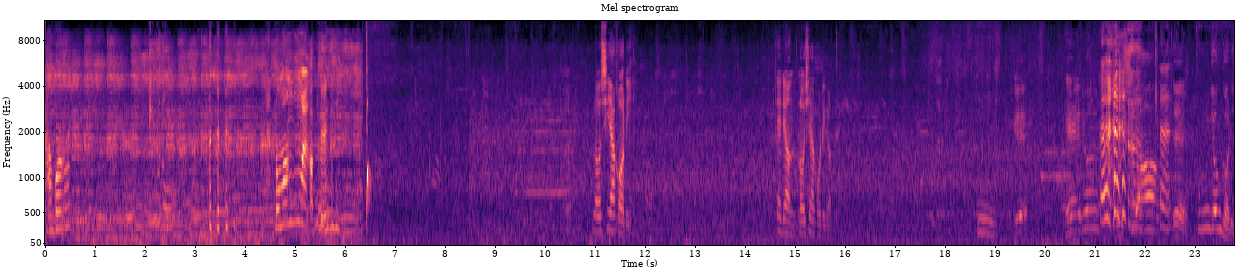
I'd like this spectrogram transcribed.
악어로? 띵구동 너무 한국말 같아 러시아 거리. 대련 러시아 거리 같아. 이게 대련 러시아 네, 풍경거리.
